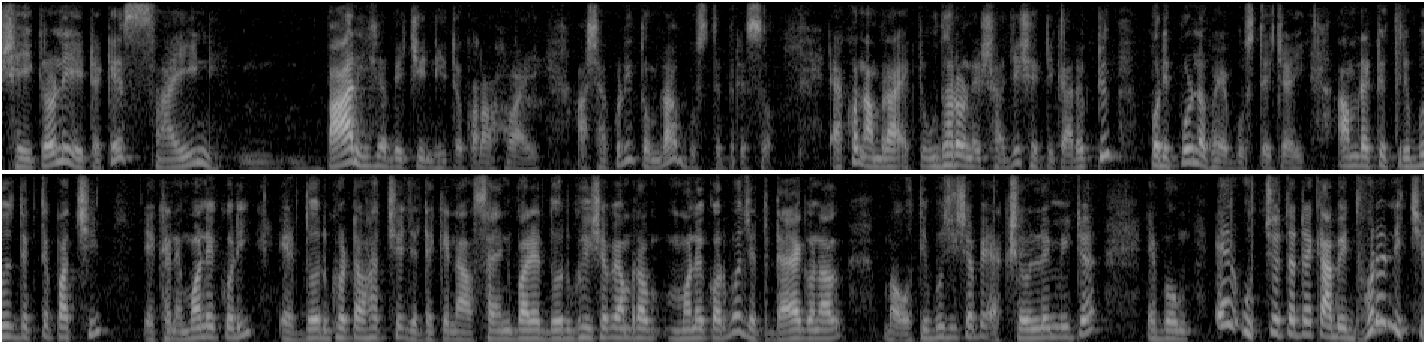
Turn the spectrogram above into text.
সেই কারণে এটাকে সাইন বার হিসাবে চিহ্নিত করা হয়। আশা করি তোমরা বুঝতে পেরেছ। এখন আমরা একটি উদাহরণের সাহায্যে সেটিকে আরও একটু পরিপূর্ণভাবে বুঝতে চাই। আমরা একটি ত্রিভুজ দেখতে পাচ্ছি। এখানে মনে করি এর দৈর্ঘ্যটা হচ্ছে যেটা কিনা সাইন বারের দৈর্ঘ্য হিসেবে আমরা মনে করব, যেটা ডায়াগোনাল বা অতিভুজ হিসাবে একশো মিলিমিটার এবং এর উচ্চতাটাকে আমি ধরে নিচ্ছি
